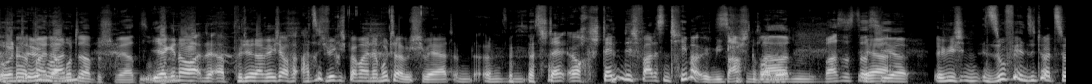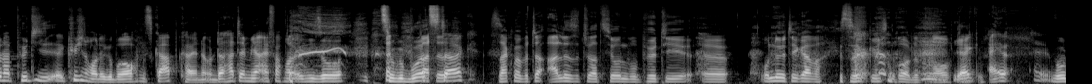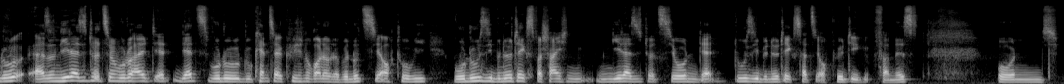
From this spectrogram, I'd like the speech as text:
und bei irgendwann- Mutter beschwert. So, ja, ne? genau. Auch, hat sich wirklich bei meiner Mutter beschwert. Und, und stä- auch ständig war das ein Thema irgendwie, Küchenrolle. Saftladen, was ist das Ja. hier? Irgendwie in, so vielen Situationen hat Pütti äh, Küchenrolle gebraucht und es gab keine. Und dann hat er mir einfach mal irgendwie so zum Geburtstag. Warte, sag mal bitte alle Situationen, wo Pöti äh, unnötigerweise Küchenrolle braucht. Ja, äh, wo du, also in jeder Situation, wo du halt jetzt, wo du, du kennst ja Küchenrolle oder benutzt sie auch, Tobi, wo du sie benötigst, wahrscheinlich in in jeder Situation, der du sie benötigst, hat sie auch Pöti vermisst. Und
